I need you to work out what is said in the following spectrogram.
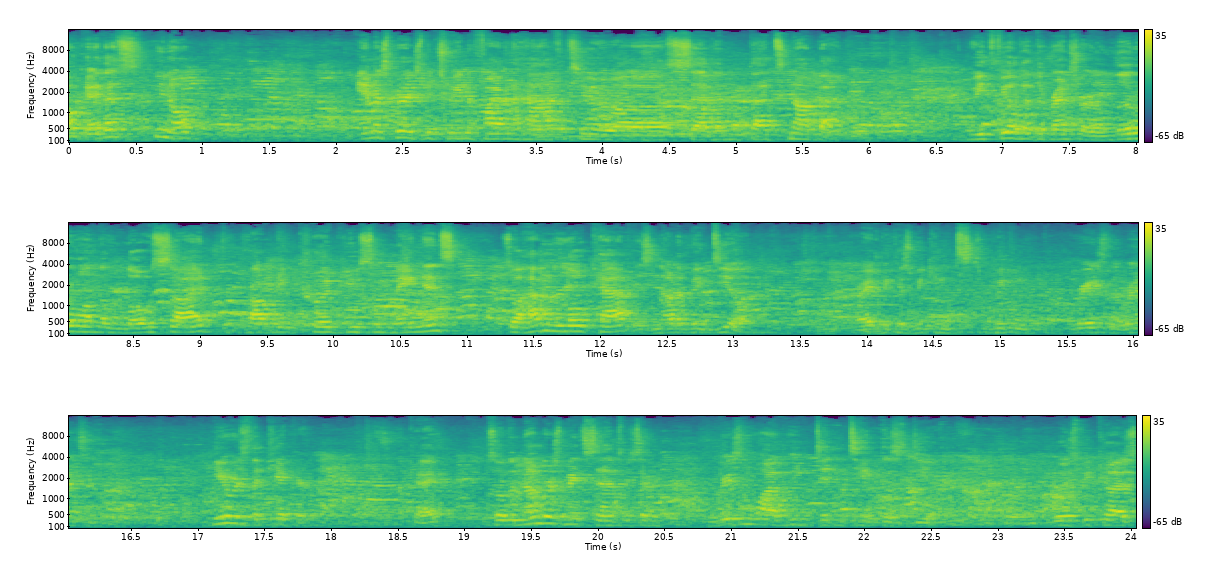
Okay, that's, you know, Amherstburg's between a five and a half to uh, seven. That's not bad. We feel that the rents are a little on the low side. The property could use some maintenance. So having a low cap is not a big deal, right? Because we can we can raise the rents. Here is the kicker. Okay, so the numbers made sense. We said the reason why we didn't take this deal was because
